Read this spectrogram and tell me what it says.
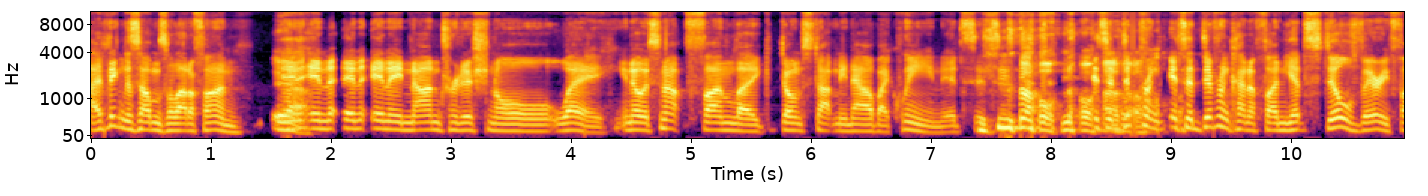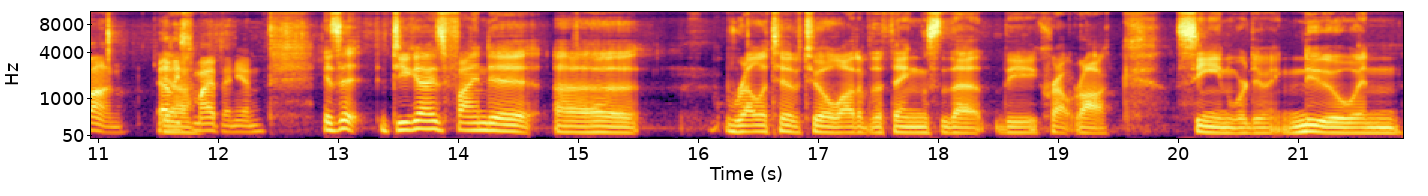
I think this album's a lot of fun. Yeah. In, in in in a non-traditional way. You know, it's not fun like "Don't Stop Me Now" by Queen. It's it's it's, No, no, it's a different all. it's a different kind of fun, yet still very fun. At Yeah. least in my opinion. Is it? Do you guys find it uh, relative to a lot of the things that the krautrock scene were doing new and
